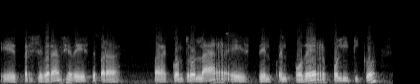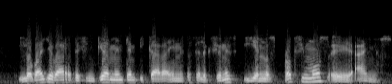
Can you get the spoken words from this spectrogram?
eh, perseverancia de este, para, para controlar este, el, poder político, lo va a llevar definitivamente en picada en estas elecciones y en los próximos eh, años.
